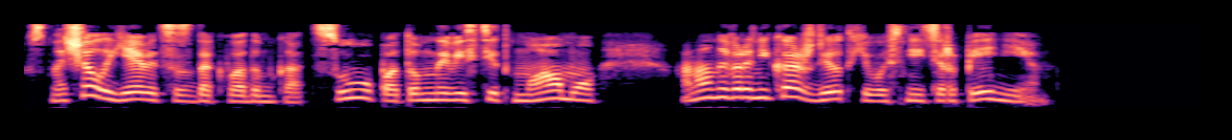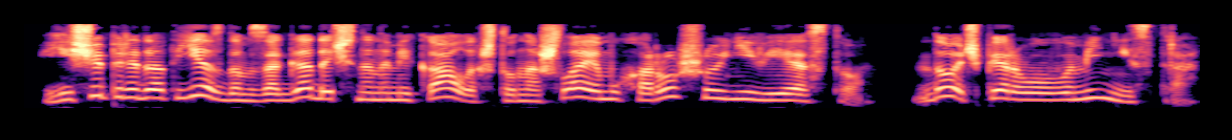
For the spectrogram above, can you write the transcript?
Сначала явится с докладом к отцу, потом навестит маму. Она наверняка ждет его с нетерпением. Еще перед отъездом загадочно намекала, что нашла ему хорошую невесту, дочь первого министра.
